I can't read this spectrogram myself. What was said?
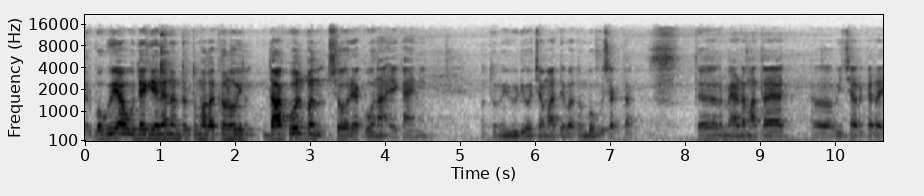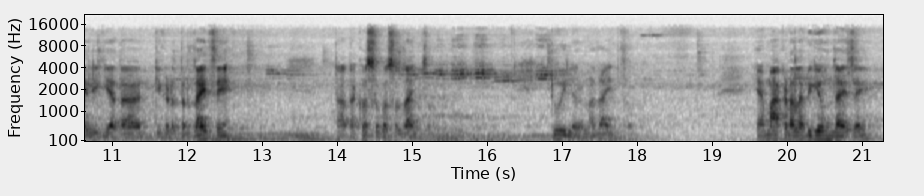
तर बघूया उद्या गेल्यानंतर तुम्हाला कळवईल दाखवल पण शौर्य कोण आहे काय नाही. मग तुम्ही व्हिडिओच्या माध्यमातून बघू शकता. तर मॅडम आता विचार करायली की आता तिकडं तर जायचं आहे तर आता कसं कसं जायचं? टू व्हीलरनं जायचं. या माकडाला बी घेऊन जायचं आहे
